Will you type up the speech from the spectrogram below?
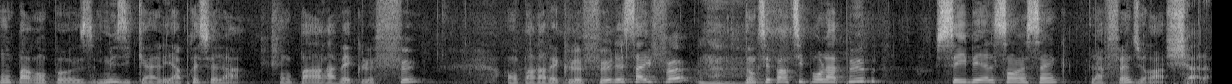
on part en pause musicale. Et après cela, on part avec le feu. On part avec le feu de Cypher. Donc c'est parti pour la pub. CIBL 101.5, la fin du rap. Shut up.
